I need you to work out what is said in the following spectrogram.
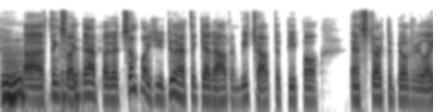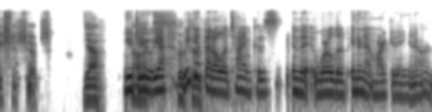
Mm-hmm. Uh, things like that. But at some point, you do have to get out and reach out to people and start to build relationships. Yeah, you do, yeah. So we true. get that all the time because in the world of internet marketing, you know,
